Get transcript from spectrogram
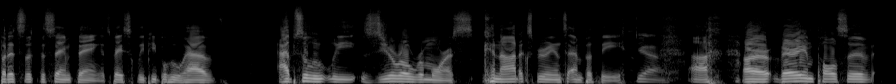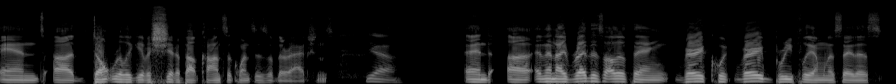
but it's like the same thing. It's basically people who have absolutely zero remorse, cannot experience empathy, Yeah. uh, are very impulsive, and uh, don't really give a shit about consequences of their actions. Yeah. And uh, and then I read this other thing very quick, very briefly. I'm going to say this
